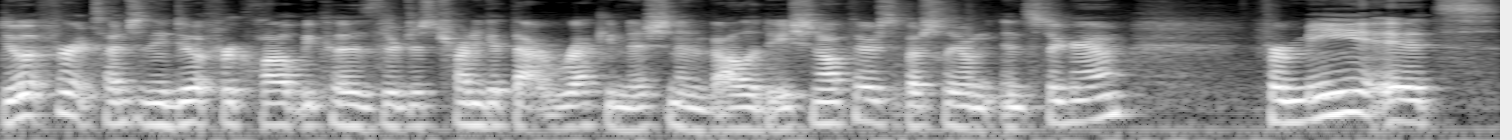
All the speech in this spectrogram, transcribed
do it for attention. They do it for clout because they're just trying to get that recognition and validation out there, especially on Instagram. For me, it's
